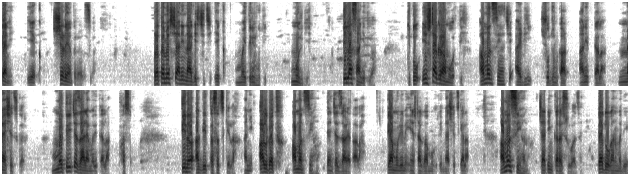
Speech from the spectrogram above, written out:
त्याने एक षडयंत्र रचलं. प्रथमेशची आणि नागेशचीच एक मैत्रीण होती मुलगी. तिला सांगितलं की तू इंस्टाग्रामवरती अमन सिंहची आय डी शोधून काढ आणि त्याला मॅसेज कर. मैत्रीच्या जाळ्यामध्ये त्याला फसव. तिनं अगदी तसंच केलं आणि अलगत अमन सिंह त्यांच्या जाळ्यात आला. त्या मुलीने इंस्टाग्रामवरती मेसेज केला. अमन सिंहनं चॅटिंग करायला सुरुवात झाली. त्या दोघांमध्ये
